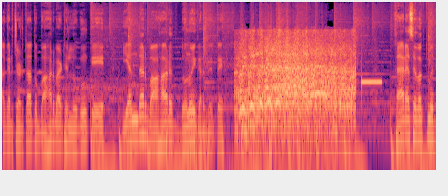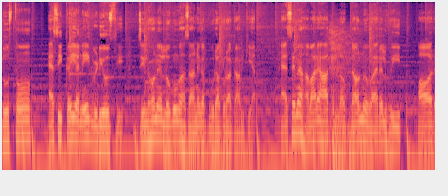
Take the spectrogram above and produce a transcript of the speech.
अगर चढ़ता तो बाहर बैठे लोगों के ये अंदर बाहर दोनों ही कर देते। खैर, ऐसे वक्त में दोस्तों, ऐसी कई अनेक वीडियोस थी जिन्होंने लोगों को हंसाने का पूरा पूरा काम किया। ऐसे में हमारे हाथ लॉकडाउन में वायरल हुई और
